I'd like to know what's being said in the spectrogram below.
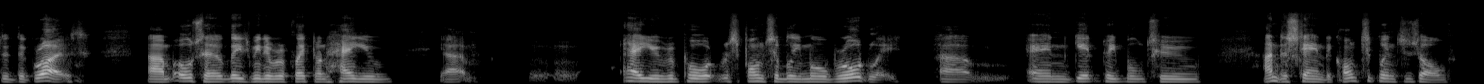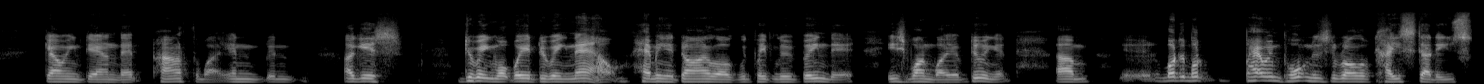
the, the growth um, also leads me to reflect on how you um, how you report responsibly more broadly um, and get people to understand the consequences of going down that pathway and and I guess doing what we're doing now, having a dialogue with people who've been there, is one way of doing it. Um, eh, what what how important is the role of case studies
